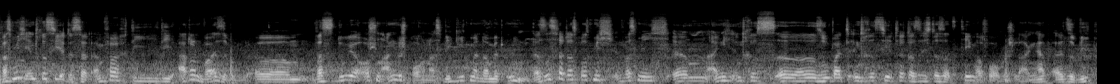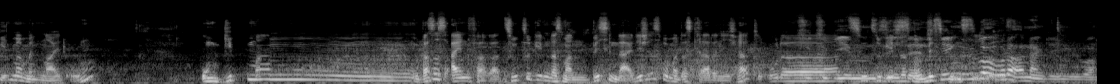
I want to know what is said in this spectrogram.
was mich interessiert, ist halt einfach die, die Art und Weise, ähm, was du ja auch schon angesprochen hast. Wie geht man damit um? Das ist halt das, was mich, was mich ähm, eigentlich interess äh, so weit interessiert hat, dass ich das als Thema vorgeschlagen habe. Also, wie geht man mit Neid um? Und gibt man. Was ist einfacher? Zuzugeben, dass man ein bisschen neidisch ist, wenn man das gerade nicht hat? Oder zuzugeben, zuzugeben dass man missgünstig gegenüber ist? oder anderen gegenüber?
